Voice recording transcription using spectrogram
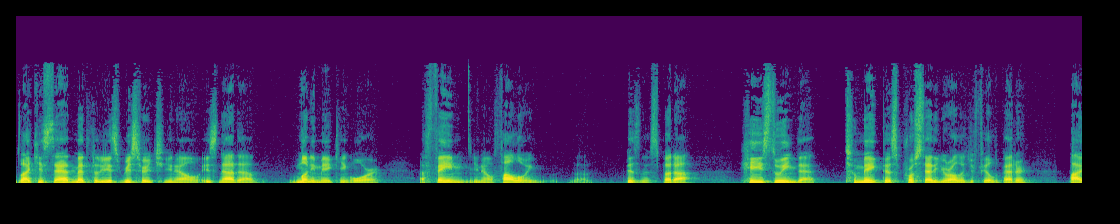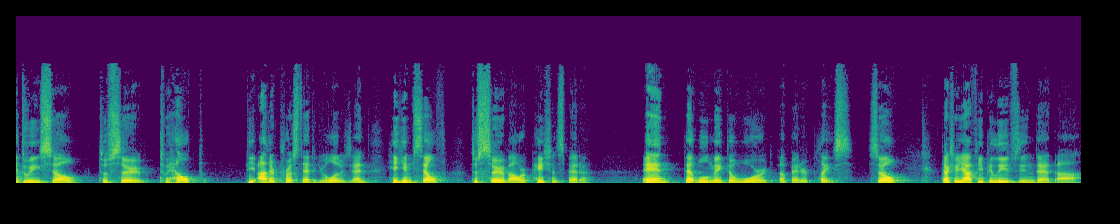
like you said, medical research, you know, is not a money making or a fame, you know, following uh, business, but uh, he's doing that to make this prosthetic urology field better. By doing so, to serve, to help the other prosthetic urologists and he himself to serve our patients better. And that will make the world a better place. So Dr. Yafi believes in that uh,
